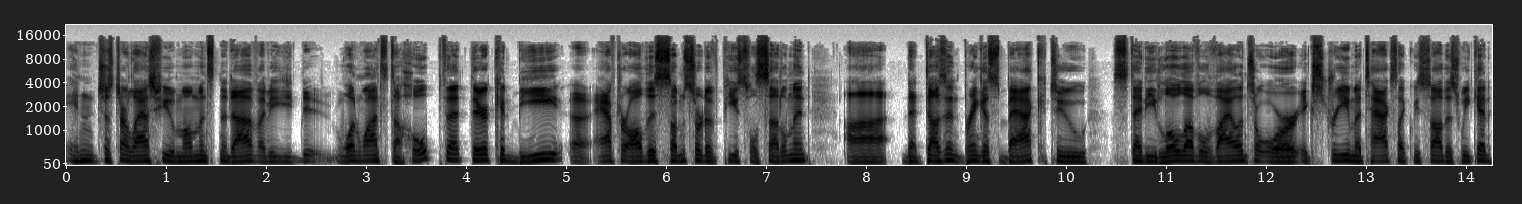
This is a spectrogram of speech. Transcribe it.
in just our last few moments, Nadav, I mean, one wants to hope that there could be, uh, after all this, some sort of peaceful settlement uh, that doesn't bring us back to steady low level violence or, or extreme attacks like we saw this weekend.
